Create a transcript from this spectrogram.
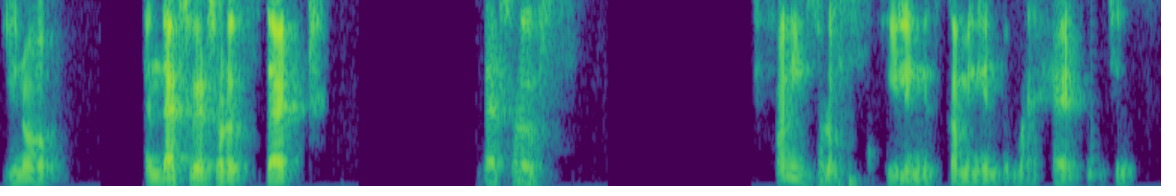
you know, and that's where sort of that that sort of funny sort of feeling is coming into my head, which is,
